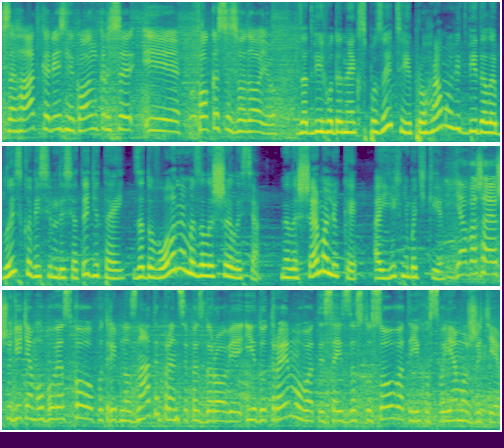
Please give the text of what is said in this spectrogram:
Загадки, різні конкурси і фокуси з водою. За дві години експозиції програму відвідали близько 80 дітей. Задоволеними залишилися не лише малюки, а й їхні батьки. Я вважаю, що дітям обов'язково потрібно знати принципи здоров'я і дотримуватися і застосовувати їх у своєму житті.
